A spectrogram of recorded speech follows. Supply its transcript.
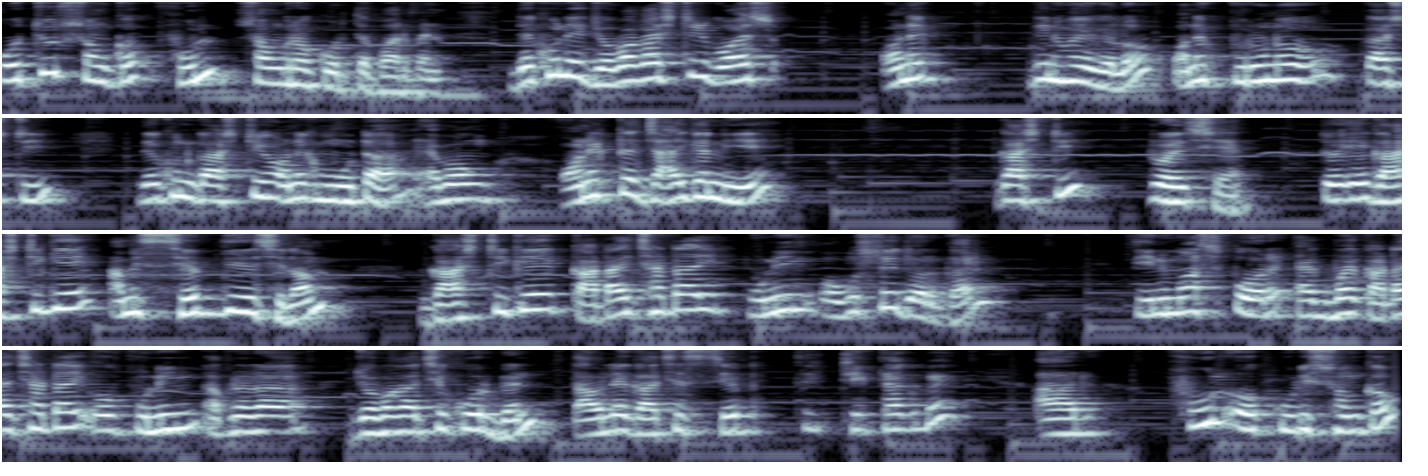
প্রচুর সংখ্যক ফুল সংগ্রহ করতে পারবেন। দেখুন, এই জবা গাছটির বয়স অনেক দিন হয়ে গেল, অনেক পুরনো গাছটি। দেখুন, গাছটি অনেক মোটা এবং অনেকটা জায়গা নিয়ে গাছটি রয়েছে। তো এই গাছটিকে আমি সেপ দিয়েছিলাম। গাছটিকে কাটাই ছাটাই পুনিং অবশ্যই দরকার। তিন মাস পর একবার কাটাই ছাটাই ও পুনিং আপনারা জবা গাছে করবেন, তাহলে গাছের শেপ ঠিক থাকবে আর ফুল ও কুড়ির সংখ্যাও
